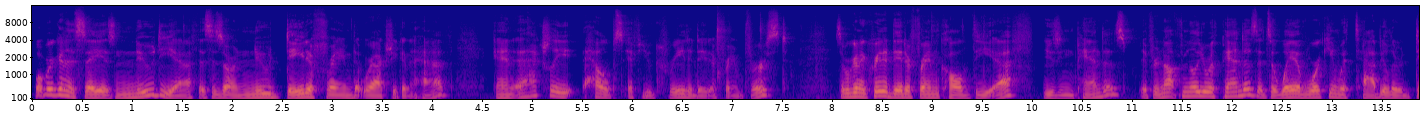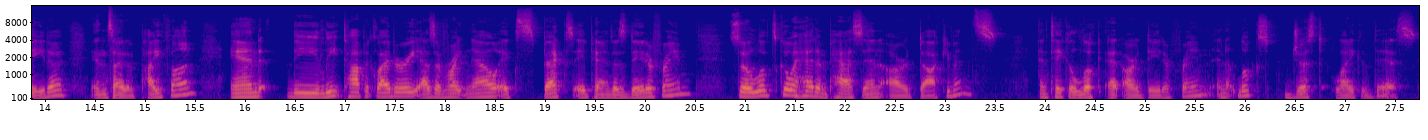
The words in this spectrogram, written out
what we're going to say is new df, this is our new data frame that we're actually going to have, and it actually helps if you create a data frame first. So we're going to create a data frame called df using pandas. If you're not familiar with pandas, it's a way of working with tabular data inside of Python. And the leet topic library, as of right now, expects a pandas data frame. So let's go ahead and pass in our documents and take a look at our data frame. And it looks just like this.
